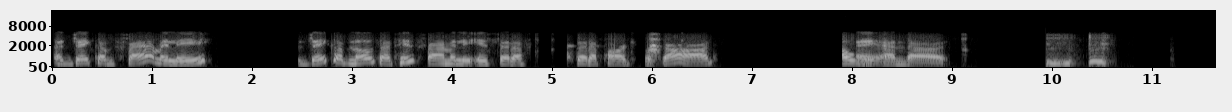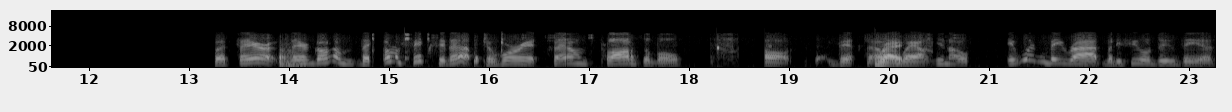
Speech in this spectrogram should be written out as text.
Uh, Jacob's family, Jacob knows that his family is set up, set apart for God. Oh yeah. And, uh, but they're they're gonna they're gonna fix it up to where it sounds plausible. Uh, that uh, right. well, you know, it wouldn't be right, but if you'll do this,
